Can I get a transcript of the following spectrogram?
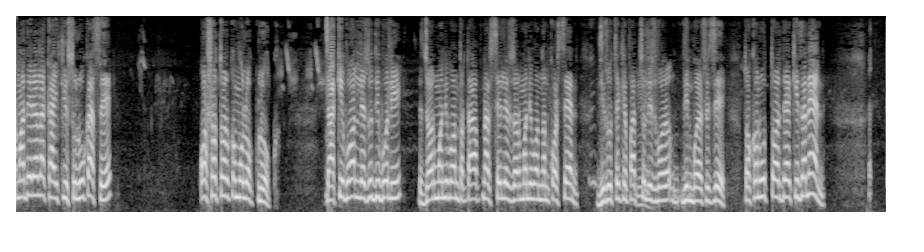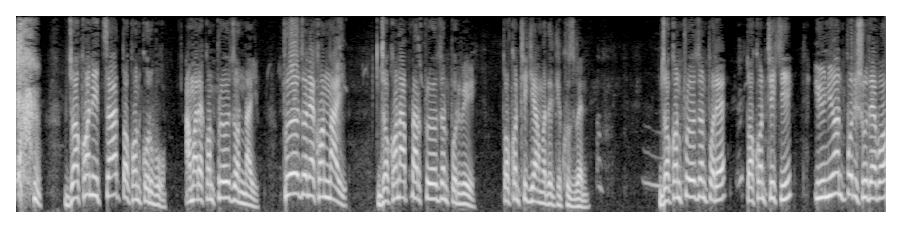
আমাদের এলাকায় কিছু লোক আছে অসতর্কমূলক লোক। যাকে বললে যদি বলি জন্ম নিবন্ধনটা আপনার ছেলের জন্ম নিবন্ধন করছেন জিরো থেকে পাঁচচল্লিশ দিন বয়স হয়েছে তখন উত্তর দেয় কি জানেন? যখন ইচ্ছা তখন করব। আমার এখন প্রয়োজন নাই। প্রয়োজন এখন নাই। যখন আপনার প্রয়োজন পড়বে তখন ঠিকই আমাদেরকে খুঁজবেন। যখন প্রয়োজন পড়ে তখন ঠিকই ইউনিয়ন পরিষদ এবং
